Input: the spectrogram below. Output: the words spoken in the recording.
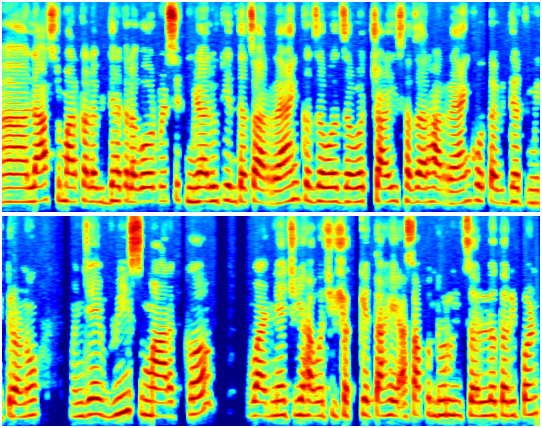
last मार्काला विद्यार्थ्याला गव्हर्नमेंट सीट मिळाली होती आणि त्याचा रँक जवळजवळ चाळीस हजार हा रँक होता विद्यार्थी मित्रांनो. म्हणजे वीस मार्क वाढण्याची ह्या वर्षी शक्यता आहे असं आपण धरून चाललं तरी पण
